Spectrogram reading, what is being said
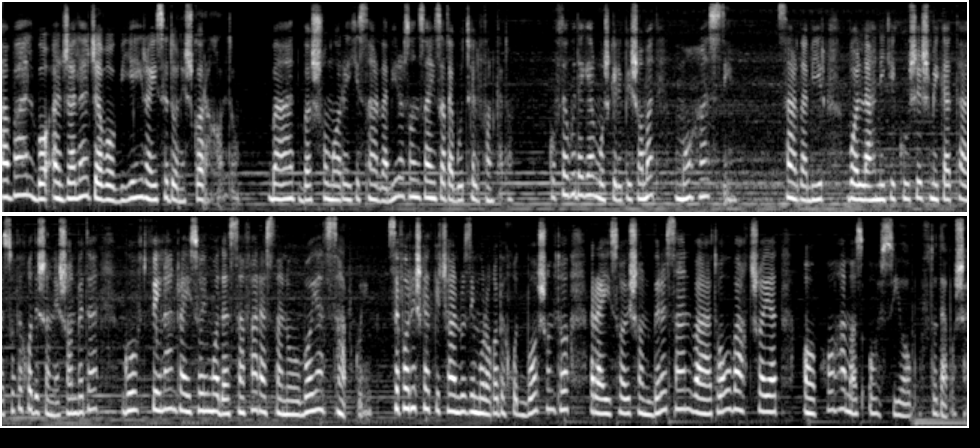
اول با عجله جوابیه رئیس دانشگاه را خواندم بعد به شماره که سردبیر از آن زنگ زده بود تلفن کردم. گفته بود اگر مشکلی پیش آمد ما هستیم. سردبیر با لحنی که کوشش می‌کرد تأسف خودش نشان بده گفت فعلا رئیس های ما در سفر هستن و باید صبر کنیم. سفارش کرد که چند روزی مراقب خود باشم تا رئیس هایشان برسن و تا او وقت شاید آبها هم از آسیاب افتاده باشد.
